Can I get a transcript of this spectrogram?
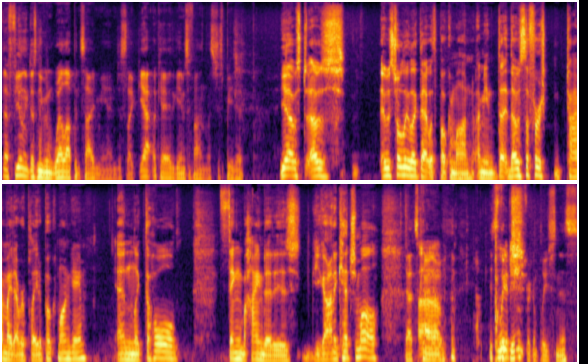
That feeling doesn't even well up inside me. I'm just like, yeah, okay, the game's fun. Let's just beat it. Yeah, I was. I was it was totally like that with Pokemon. I mean, th- that was the first time I'd ever played a Pokemon game, and like the whole thing behind it is you got to catch them all. That's kind um, of it's which, the game for completionists.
